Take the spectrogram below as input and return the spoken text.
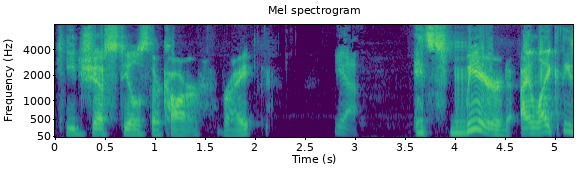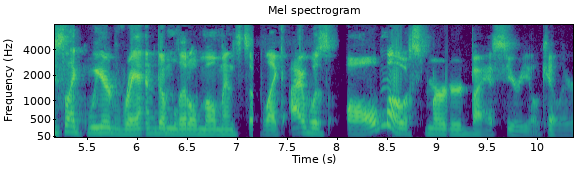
He just steals their car, right? Yeah. It's weird. I like these like weird random little moments of like I was almost murdered by a serial killer,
